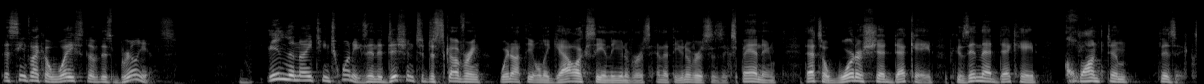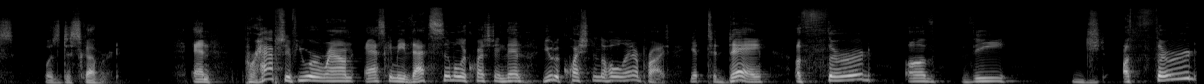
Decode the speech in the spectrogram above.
That seems like a waste of this brilliance. In the 1920s, in addition to discovering we're not the only galaxy in the universe and that the universe is expanding, that's a watershed decade because in that decade, quantum physics was discovered. And perhaps if you were around asking me that similar question then, you'd have questioned the whole enterprise. Yet today, a third of the a third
